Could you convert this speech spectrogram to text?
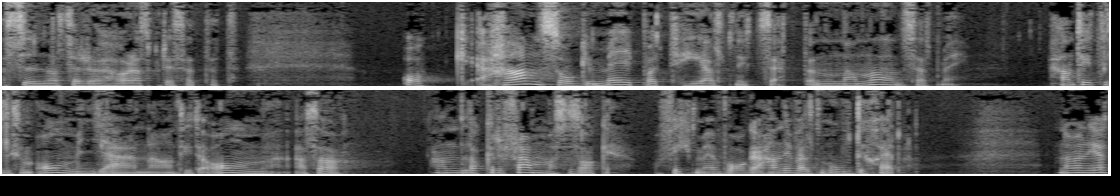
synas eller höras på det sättet. Och han såg mig på ett helt nytt sätt än någon annan hade sett mig. Han tyckte liksom om min hjärna. Han tyckte om, alltså, han lockade fram massa saker. Och fick mig att våga. Han är väldigt modig själv. Nej, men jag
